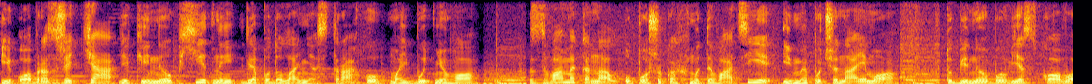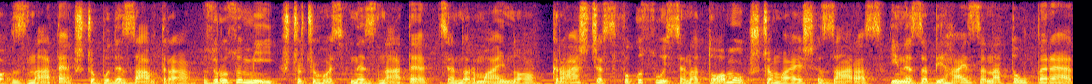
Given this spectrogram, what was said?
і образ життя, який необхідний для подолання страху майбутнього. З вами канал у пошуках мотивації, і ми починаємо. Тобі не обов'язково знати, що буде завтра. Зрозумій, що чогось не знати це нормально. Краще сфокусуйся на тому, що маєш зараз, і не забігай занадто вперед,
